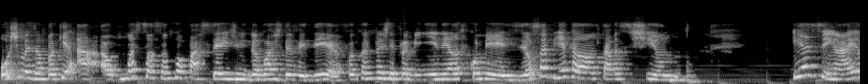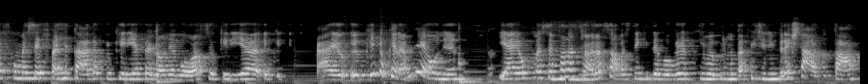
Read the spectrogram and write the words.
último exemplo aqui, uma situação que eu passei de negócio de DVD foi quando eu emprestei pra menina e ela ficou meses. Eu sabia que ela não estava assistindo. E assim, aí eu comecei a ficar irritada porque eu queria pegar o negócio, eu queria. Aí eu, eu queria que era meu, né? E aí eu comecei a falar assim: olha só, você tem que devolver porque meu primo tá pedindo emprestado, tá?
